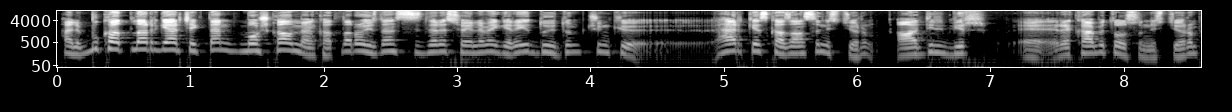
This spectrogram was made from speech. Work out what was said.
Hani bu katlar gerçekten boş kalmayan katlar. O yüzden sizlere söyleme gereği duydum. Çünkü e, herkes kazansın istiyorum. Adil bir e, rekabet olsun istiyorum.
